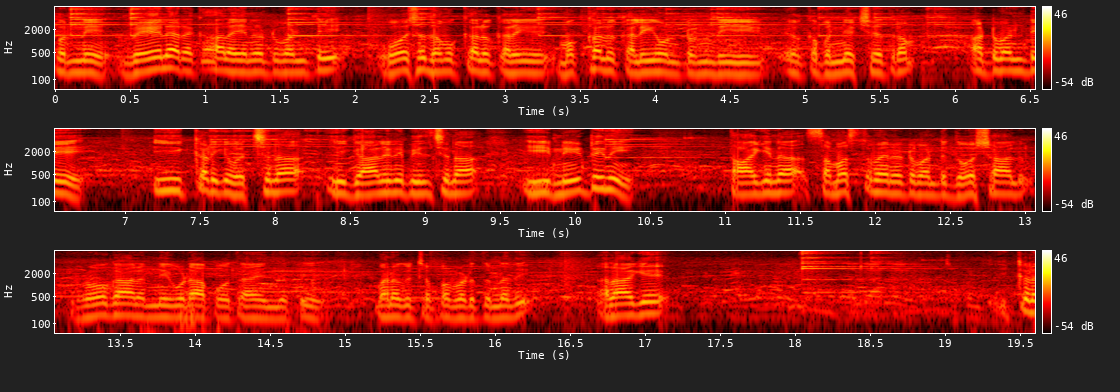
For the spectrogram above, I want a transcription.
కొన్ని వేల రకాలైనటువంటి ఔషధ మొక్కలు కలిగి మొక్కలు కలిగి ఉంటుంది ఈ యొక్క పుణ్యక్షేత్రం. అటువంటి ఈ ఇక్కడికి వచ్చిన ఈ గాలిని పీల్చిన ఈ నీటిని తాగిన సమస్తమైనటువంటి దోషాలు రోగాలన్నీ కూడా పోతాయని చెప్పి మనకు చెప్పబడుతున్నది. అలాగే ఇక్కడ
